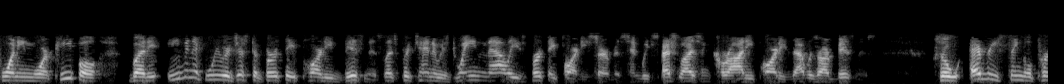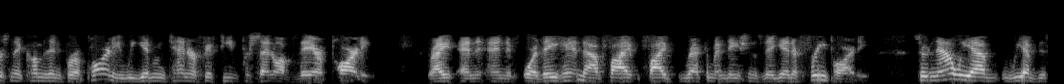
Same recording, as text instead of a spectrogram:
20 more people. But even if we were just a birthday party business, let's pretend it was Duane and Allie's birthday party service and we specialize in karate parties. That was our business. So every single person that comes in for a party, we give them 10 or 15% off their party, right? And, and if, or they hand out five, five recommendations, they get a free party. So now we have, we have this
